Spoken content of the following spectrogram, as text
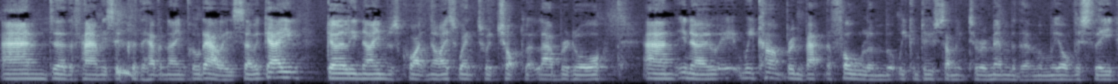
And uh, the family said could they have a name called Ali? So again girly name was quite nice went to a chocolate labrador. And you know it, we can't bring back the fallen but we can do something to remember them. And we obviously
